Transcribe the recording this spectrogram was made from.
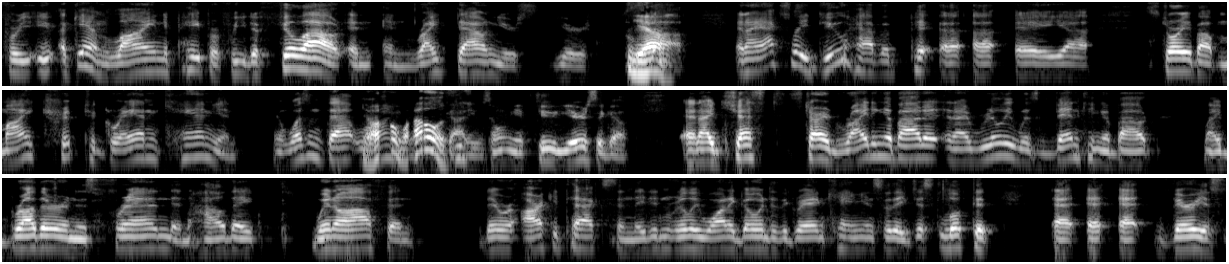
for you again lined paper for you to fill out and and write down your your yeah. stuff. And I actually do have a a, a, a uh, story about my trip to Grand Canyon. It wasn't that long oh, ago, wow. Scott. It was only a few years ago. And I just started writing about it, and I really was venting about my brother and his friend and how they went off and they were architects and they didn't really want to go into the Grand Canyon, so they just looked at at, at, at various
